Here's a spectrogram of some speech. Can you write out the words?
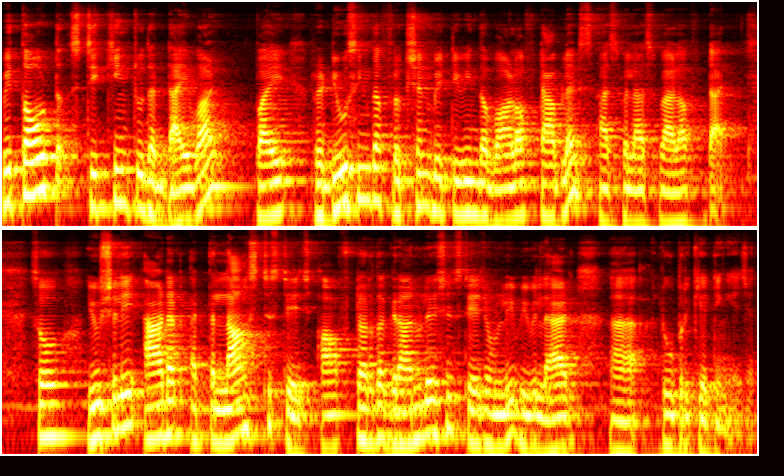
without sticking to the die wall by reducing the friction between the wall of tablets as well as wall of die. So usually added at the last stage after the granulation stage only we will add uh, lubricating agent.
